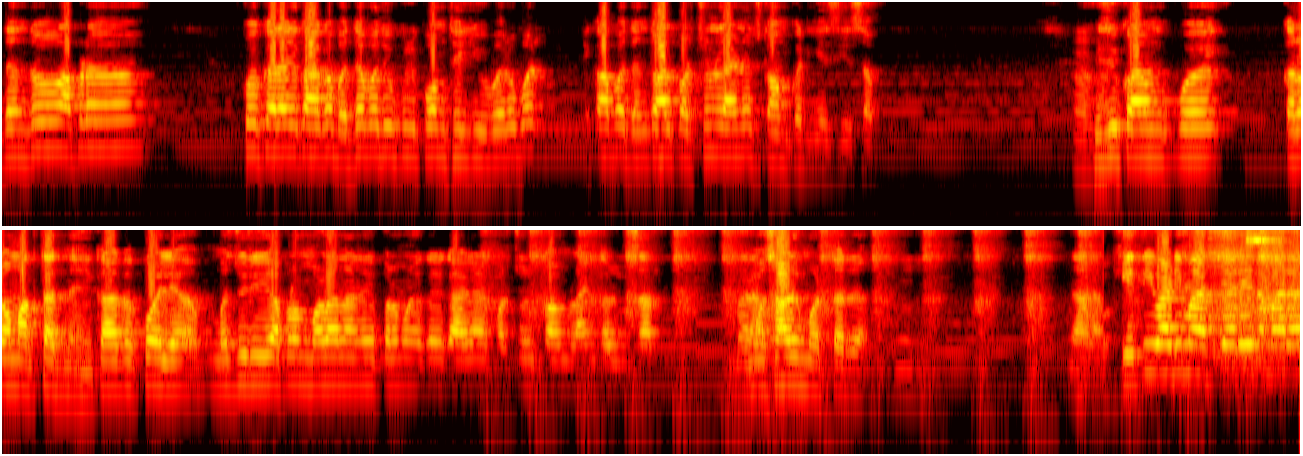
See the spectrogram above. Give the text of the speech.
ધંધો આપણે કોઈ કરે આગળ બધા બધું કોમ થઈ ગયું બરોબર? આપણે ધંધો હાલ પરચુન લાઈનનું જ કામ કરીએ છીએ સબ. બીજું કામ કોઈ કરવા માંગતા જ નહીં. કારણ કે કોઈ મજૂરી આપણને મળે ના નહીં પ્રમાણે કઈ કાંઈ પરચુન કામ લાઈન કરવું સારું. સારું મળતર રહે. ખેતીવાડીમાં અત્યારે તમારે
